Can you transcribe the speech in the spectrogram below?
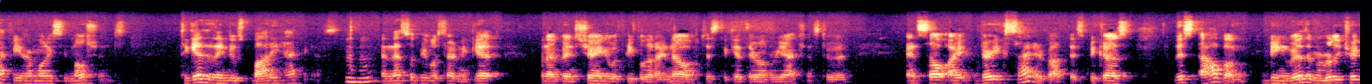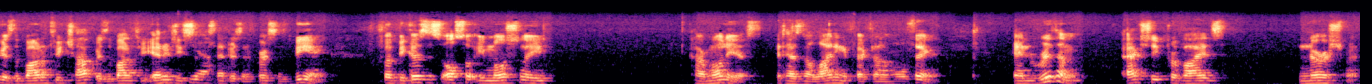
happy, harmonious emotions, together they induce body happiness. Mhm. And that's what people are starting to get when I've been sharing it with people that I know, just to get their own reactions to it. And so I'm very excited about this because this album, being rhythm, really triggers the bottom three chakras, the bottom three energy Yeah. centers in a person's being. But because it's also emotionally harmonious, it has an aligning effect on the whole thing. And rhythm actually provides nourishment.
